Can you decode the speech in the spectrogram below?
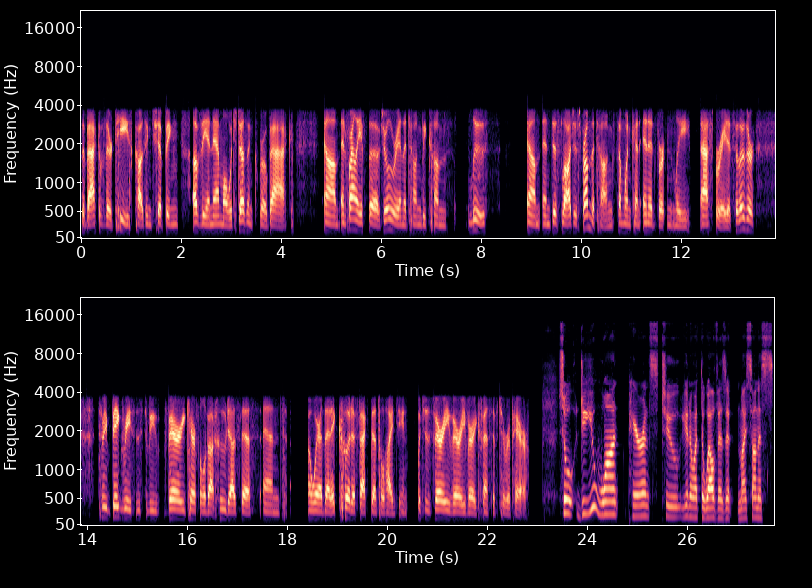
the back of their teeth, causing chipping of the enamel, which doesn't grow back. Um, and finally, if the jewelry in the tongue becomes loose um, and dislodges from the tongue, someone can inadvertently aspirate it. So those are three big reasons to be very careful about who does this and aware that it could affect dental hygiene, which is very, very, very expensive to repair. So, do you want parents to, you know, at the well visit? My son is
